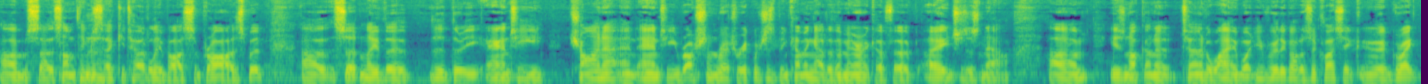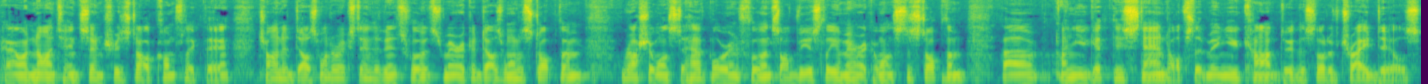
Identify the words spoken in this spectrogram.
Um, so some things Hmm. take you totally by surprise. But uh, certainly the, the, the anti China and anti Russian rhetoric, which has been coming out of America for ages now, um, is not going to turn away. What you've really got is a classic uh, great power 19th century style conflict there. China does want to extend its influence, America does want to stop them, Russia wants to have more influence, obviously, America wants to stop them. Uh, and you get these standoffs that mean you can't do the sort of trade deals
